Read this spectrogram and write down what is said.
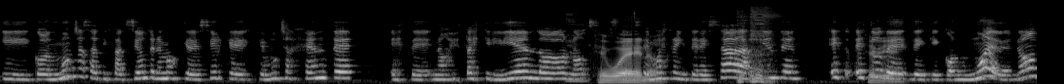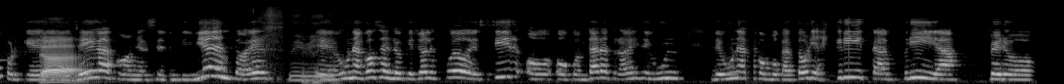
y con mucha satisfacción tenemos que decir que, mucha gente este, nos está escribiendo, nos, se, muestra interesada, sienten esto, esto de, que conmueve, ¿no? Porque llega con el sentimiento, es eh, una cosa es lo que yo les puedo decir o, o, contar a través de, un, de una convocatoria escrita, fría, pero,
